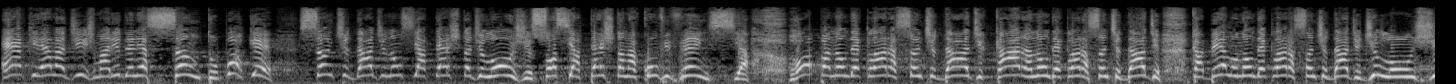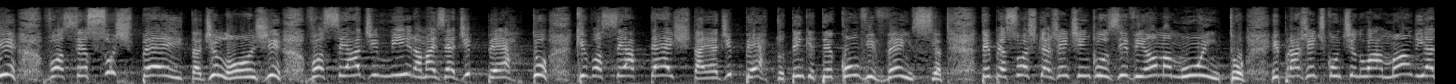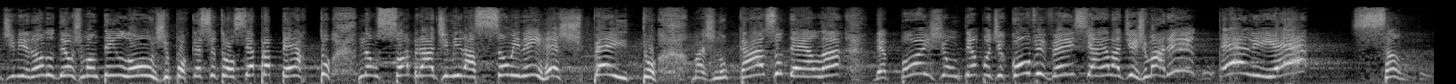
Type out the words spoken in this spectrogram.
é que ela diz: marido, ele é santo. Por quê? Santidade não se atesta de longe, só se atesta na convivência. Roupa não declara santidade, cara não declara santidade, cabelo não declara santidade de longe. Você suspeita de longe, você admira, mas é de perto que você atesta, é de perto. Tem que ter convivência. Tem pessoas que a gente, inclusive, ama muito, e para a gente continuar amando e admirando, Deus mantém longe, porque se trouxer para perto, não sobra admiração e nem respeito. Mas no caso dela, depois de um tempo de convivência, ela diz: marido, ele é santo.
